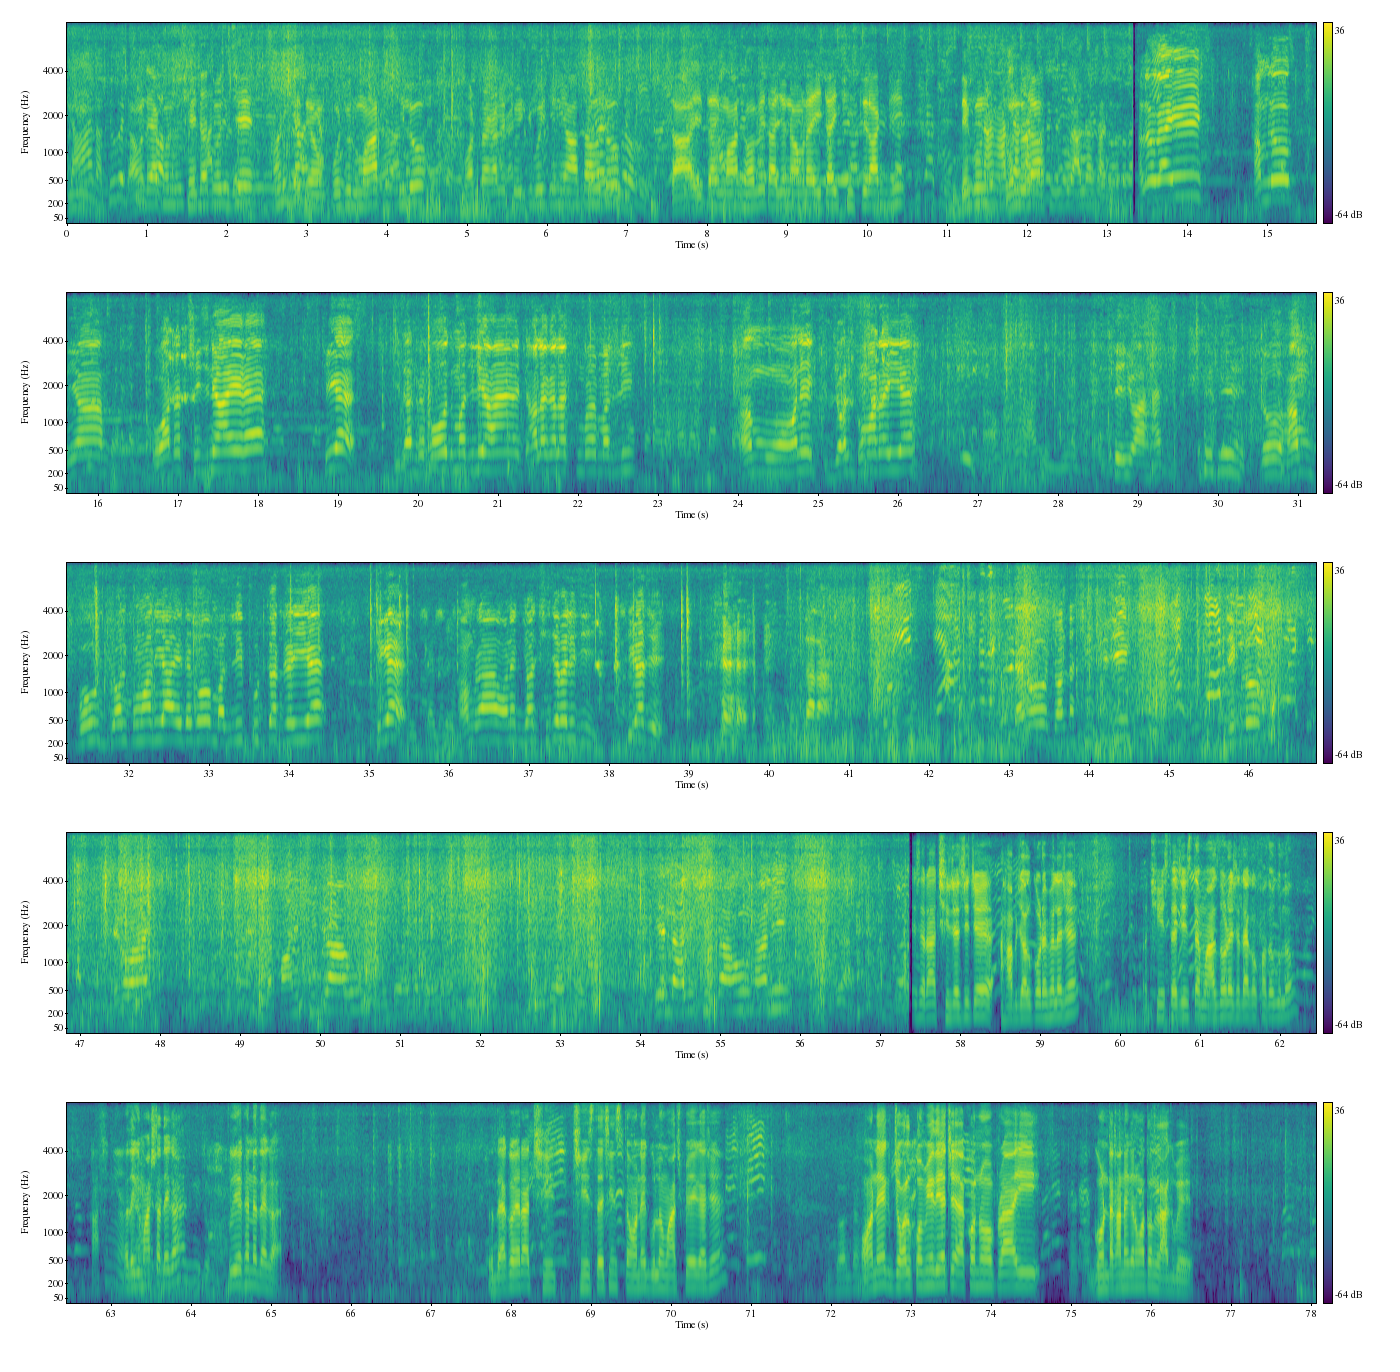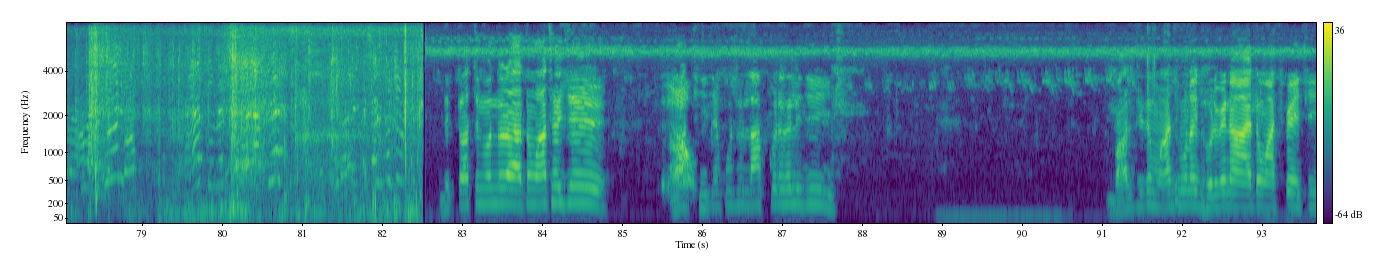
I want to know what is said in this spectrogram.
আমাদের এখন ছেঁচা চলছে এতে প্রচুর মাছ ছিল বর্ষাকালে চৈকি বইকে নিয়ে আসা হতো তা এটাই মাছ হবে তাই জন্য আমরা এইটাই ছিঁচতে রাখছি দেখুন বন্ধুরা हेलो गाइस हम लोग यहाँ वाटर छींचने आए हैं ठीक है इधर पे बहुत मछलियाँ हैं अलग अलग मछली हम अनेक जल कमा रही है सही बात तो हम बहुत जल कमा दिया। ये देखो, मछली फूट कट रही है। ঠিক আছে আমরা অনেক জল ছিঁচে ফেলেছি ঠিক আছে দাঁড়া দেখো জলটা ছিঁচতেছি দেখল দেখো ভাই পানি ছিঁচরা ये नाली छिड़ रहा हूँ नाली এছাড়া ছিঁচে ছিঁচে হাফ জল করে ফেলেছে। ছিঁচতে ছিঁচতে মাছ ধরেছে দেখো কতগুলো। দেখি মাছটা দেখা? তুই এখানে দেখা। তো দেখো এরা ছি- ছিঁচতে ছিঁচতে অনেকগুলো মাছ পেয়ে গেছে। অনেক জল কমিয়ে দিয়েছে এখনও প্রায় ঘণ্টা খানেকের মতন লাগবে। দেখতে পাচ্ছেন বন্ধুরা এত মাছ হয়েছে। আমার প্রচুর লাভ করে ফেলেছি। বালতিতে মাছ মনে হয় ধরবে না এত মাছ পেয়েছি।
